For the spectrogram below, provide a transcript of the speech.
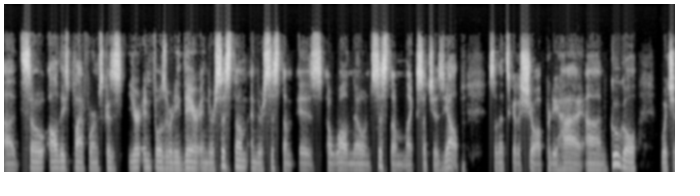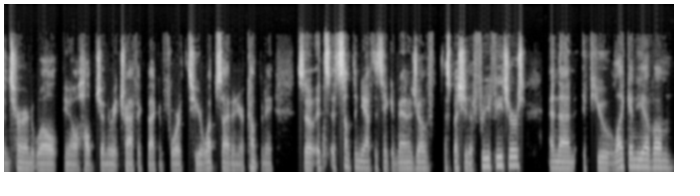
uh, so all these platforms, because your info is already there in their system, and their system is a well-known system, like such as Yelp. So that's going to show up pretty high on Google, which in turn will you know help generate traffic back and forth to your website and your company. So it's it's something you have to take advantage of, especially the free features. And then if you like any of them,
